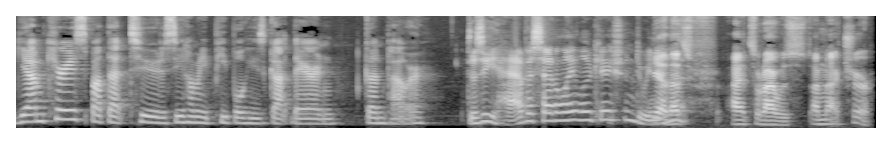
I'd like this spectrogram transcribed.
Yeah, I'm curious about that too to see how many people he's got there and gunpowder. Does he have a satellite location? Do we know Yeah, that's that's what I was. I'm not sure.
